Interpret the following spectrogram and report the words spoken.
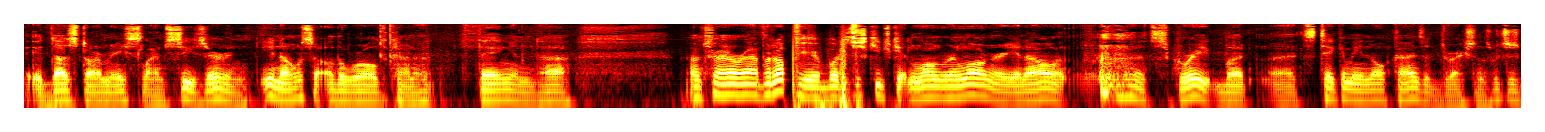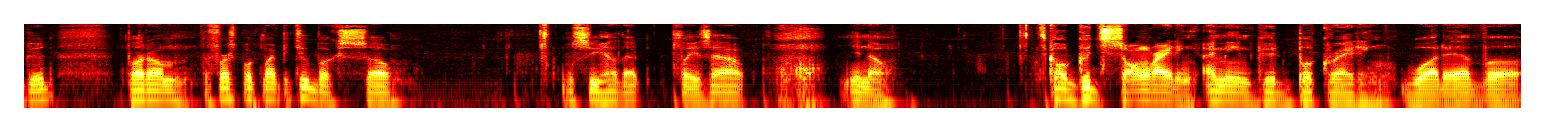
it does star me, Slime Caesar, and you know it's an otherworld kind of thing. And uh, I'm trying to wrap it up here, but it just keeps getting longer and longer. You know, it's great, but uh, it's taking me in all kinds of directions, which is good. But um, the first book might be two books, so we'll see how that plays out. You know. It's called good songwriting. I mean, good book writing, whatever.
